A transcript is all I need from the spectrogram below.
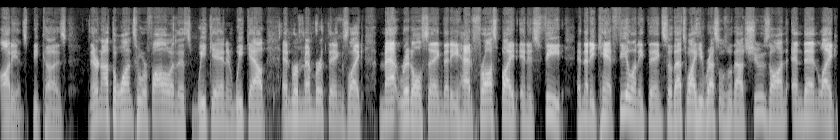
audience because they're not the ones who are following this week in and week out and remember things like Matt Riddle saying that he had frostbite in his feet and that he can't feel anything. So that's why he wrestles without shoes on. And then, like,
